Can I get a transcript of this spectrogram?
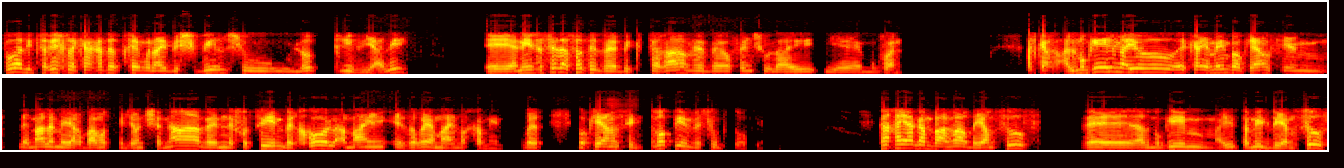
פה אני צריך לקחת אתכם אולי בשביל שהוא לא טריוויאלי. Uh, אני אנסה לעשות את זה בקצרה ובאופן שאולי יהיה מובן. אז ככה, אלמוגים היו קיימים באוקיינוסים למעלה מ-400 מיליון שנה, והם נפוצים בכל המים, אזורי המים החמים. זאת אומרת, באוקיינוסים טרופיים וסוב-טרופיים. כך היה גם בעבר בים סוף, ואלמוגים היו תמיד בים סוף,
